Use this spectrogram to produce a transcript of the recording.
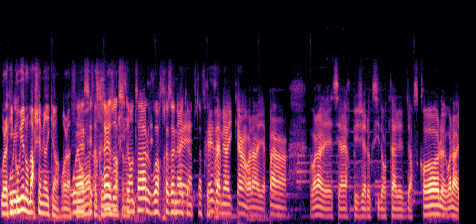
Voilà, qui Oui. conviennent au marché américain. Voilà, Ouais, c'est très occidental, voire très américain. Très- tout à fait. Très américain, voilà. Il y a pas, un- voilà, les- c'est un RPG à l'occidental, Elder Scroll, voilà.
